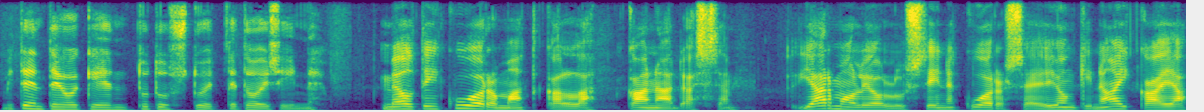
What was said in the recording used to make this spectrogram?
Miten te oikein tutustuitte toisiinne? Me oltiin kuoromatkalla Kanadassa. Jarmo oli ollut siinä kuorossa jo jonkin aikaa ja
